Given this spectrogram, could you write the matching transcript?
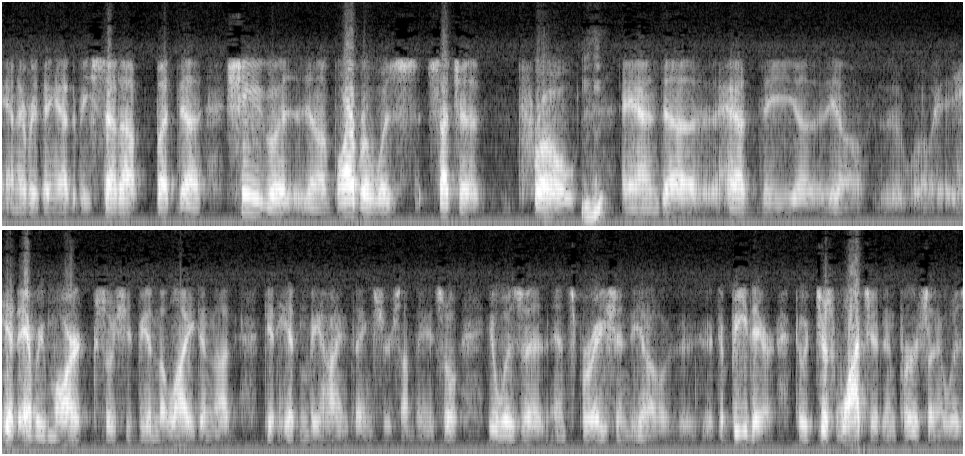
and everything had to be set up. But uh, she was you know Barbara was such a pro and uh, had the uh, you know hit every mark so she'd be in the light and not get hidden behind things or something. So it was an inspiration, you know, to be there to just watch it in person. It was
